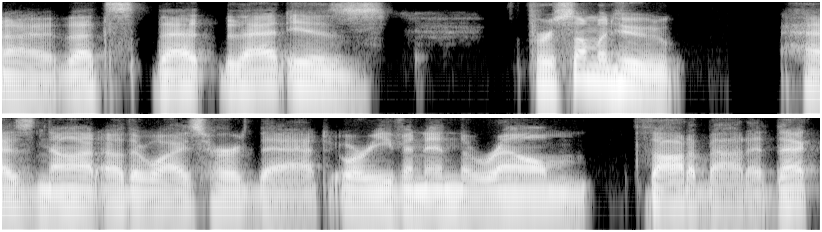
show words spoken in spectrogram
Uh, that's that that is for someone who has not otherwise heard that or even in the realm thought about it, that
